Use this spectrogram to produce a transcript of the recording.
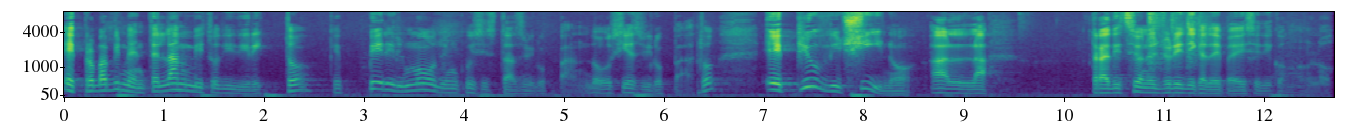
è probabilmente l'ambito di diritto per il modo in cui si sta sviluppando o si è sviluppato è più vicino alla tradizione giuridica dei paesi di common law.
